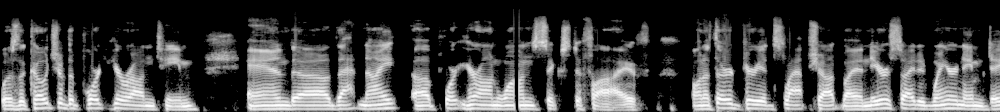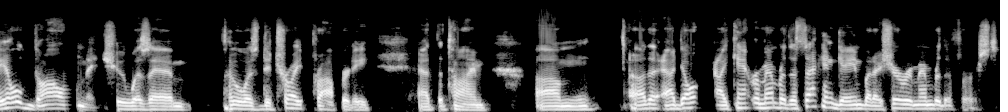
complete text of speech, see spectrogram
was the coach of the Port Huron team. And uh, that night, uh, Port Huron won six to five on a third period slap shot by a nearsighted winger named Dale Dolmich, who was a who was Detroit property at the time. Um, uh, I don't, I can't remember the second game, but I sure remember the first.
